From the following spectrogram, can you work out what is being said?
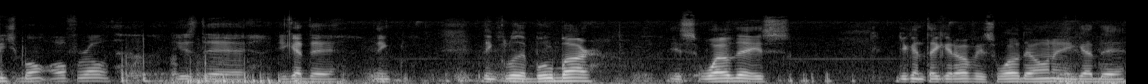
Fishbone off-road is the you get the the, the included bull bar. Is welded is you can take it off it's welded on and you get the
